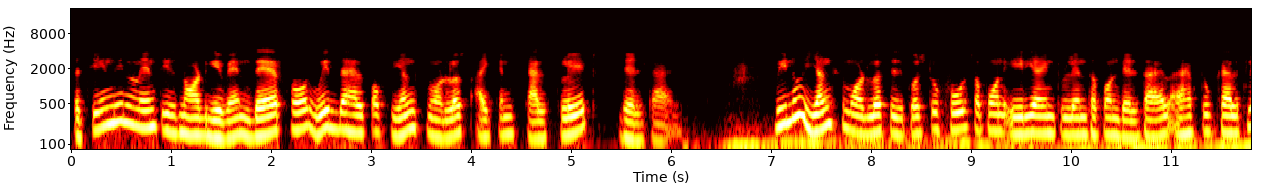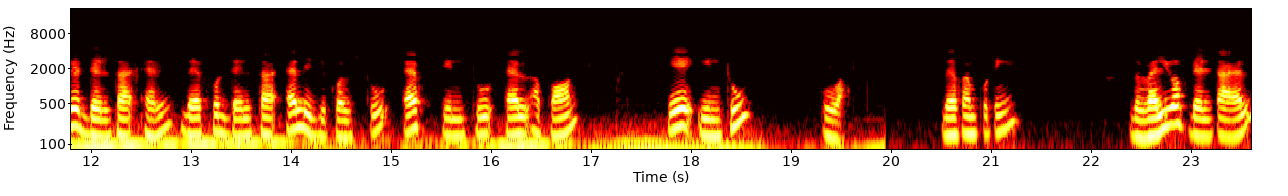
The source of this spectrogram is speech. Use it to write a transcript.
the change in length is not given. Therefore with the help of young's modulus i can calculate delta l. We know young's modulus is equals to force upon area into length upon delta l. I have to calculate delta l. Therefore delta l is equals to f into l upon a into y. Therefore i'm putting the value of delta l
